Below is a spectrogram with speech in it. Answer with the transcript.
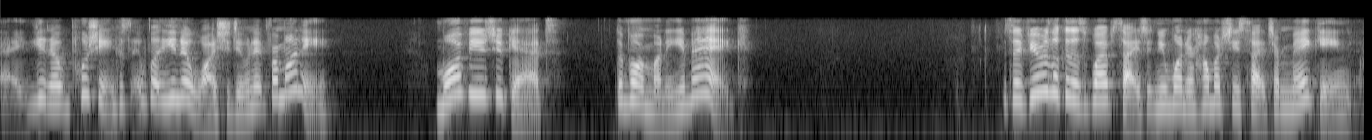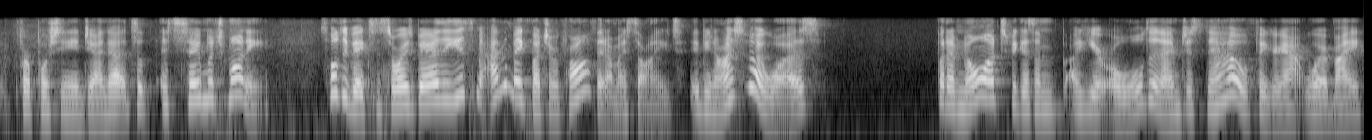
uh, you know, pushing it because, well, you know why she's doing it for money. More views you get, the more money you make. So if you ever look at those websites and you wonder how much these sites are making for pushing the agenda, it's, it's so much money. Salty Vixen Stories barely is. I don't make much of a profit on my site. It'd be nice if I was, but I'm not because I'm a year old and I'm just now figuring out where my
